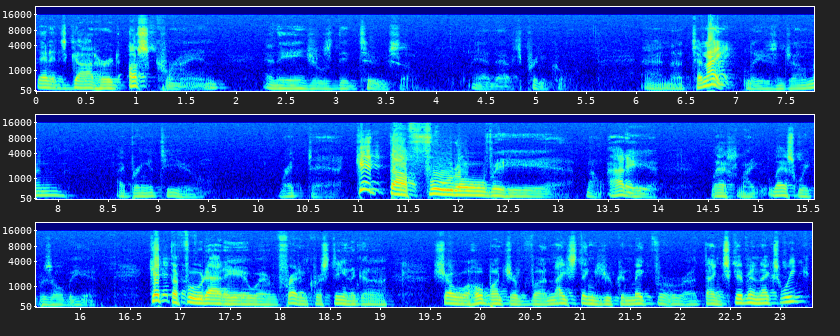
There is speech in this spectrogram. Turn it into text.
Then it's God heard us crying. And the angels did too. So, yeah, that was pretty cool. And uh, tonight, ladies and gentlemen, I bring it to you right there. Get the food over here. No, out of here. Last night, last week was over here. Get the food out of here where Fred and Christine are going to show a whole bunch of uh, nice things you can make for uh, Thanksgiving next week.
